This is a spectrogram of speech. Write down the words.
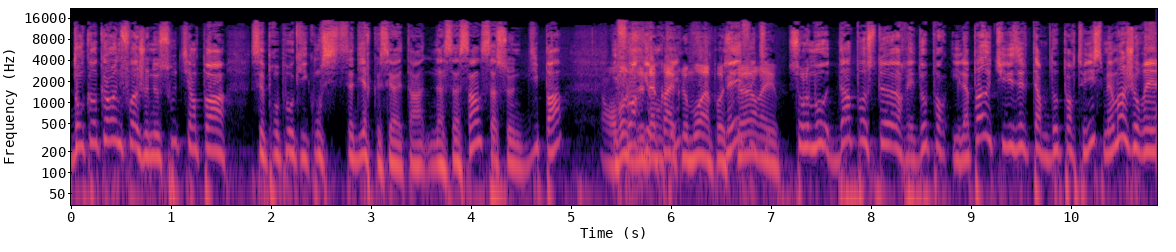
Donc encore une fois, je ne soutiens pas ces propos qui consistent à dire que c'est un assassin. Ça se ne dit pas. En revanche, suis d'accord avec le mot imposteur. Sur le mot d'imposteur et d'opportuniste, il n'a pas utilisé le terme d'opportuniste opportuniste, mais moi j'aurais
